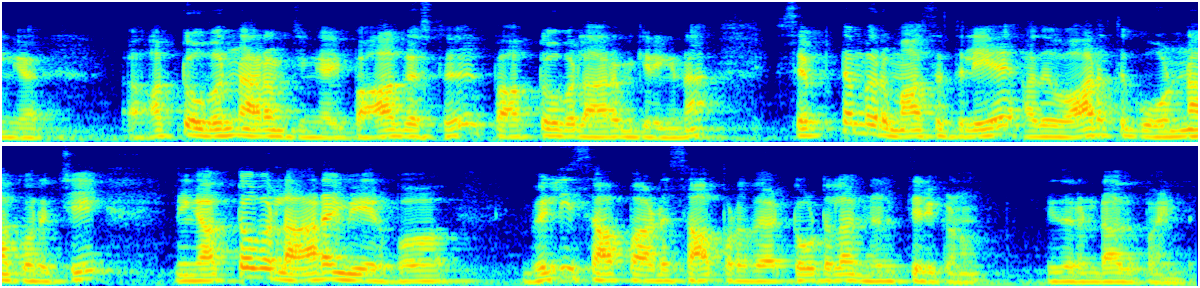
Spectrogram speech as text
நீங்கள் அக்டோபர்னு ஆரம்பிச்சிங்க. இப்போ ஆகஸ்ட்டு இப்போ அக்டோபரில் ஆரம்பிக்கிறீங்கன்னா செப்டம்பர் மாதத்துலேயே அது வாரத்துக்கு ஒன்றா குறைச்சி நீங்கள் அக்டோபரில் ஆரம்பிக்கிறப்போ வெளி சாப்பாடு சாப்பிட்றத டோட்டலாக நிறுத்தியிருக்கணும். இது ரெண்டாவது பாயிண்ட்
